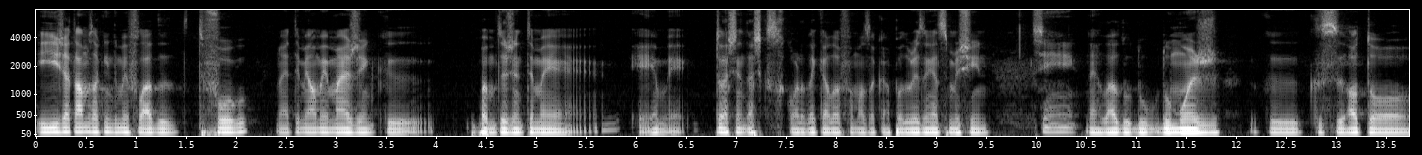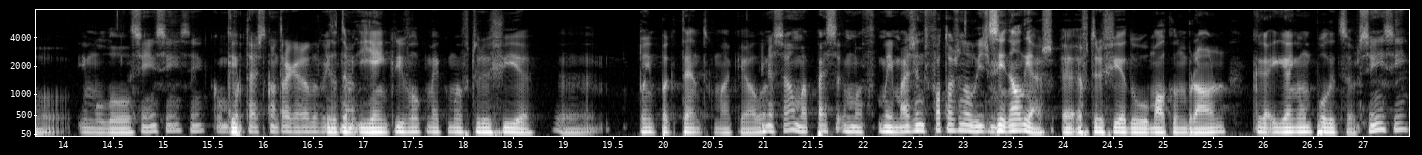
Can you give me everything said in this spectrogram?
E já estávamos aqui também a falar de, de fogo, não é? Também há uma imagem que para muita gente também é, é, é- toda a gente acho que se recorda daquela famosa capa do the Machine, Sim, né? lá do, do, do monge que, que se auto-imolou. sim, sim, sim. Como Que- protesto contra a guerra do Vietnã. Exatamente. E é incrível como é que uma fotografia eh, tão impactante como aquela. E não sei, uma peça, uma, uma imagem de fotojornalismo. Sim, não, aliás, a, a fotografia do Malcolm Brown que ga- ganhou um Pulitzer. sim. sim.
